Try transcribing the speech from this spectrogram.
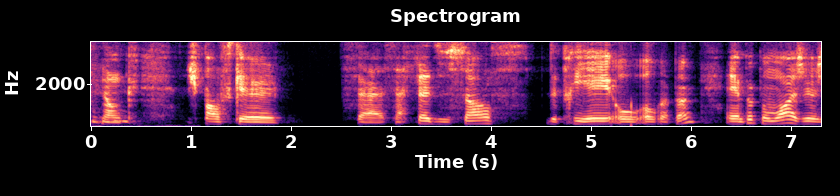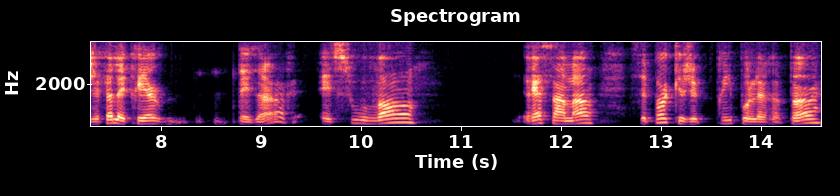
Mm-hmm. Donc, je pense que ça, ça fait du sens de prier au, repas. Et un peu pour moi, j'ai fait les prières des heures et souvent, récemment, c'est pas que je prie pour le repas,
